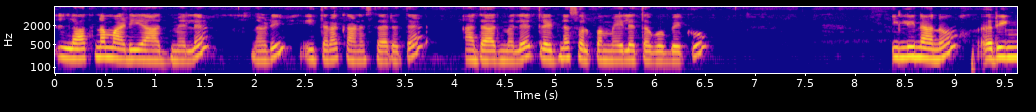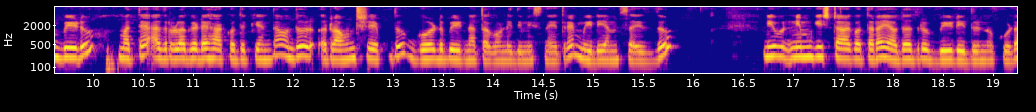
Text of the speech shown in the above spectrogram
ಲಾಕ್ನ ಮಾಡಿ ಆದಮೇಲೆ ನೋಡಿ ಈ ಥರ ಕಾಣಿಸ್ತಾ ಇರುತ್ತೆ. ಅದಾದಮೇಲೆ ಥ್ರೆಡ್ನ ಸ್ವಲ್ಪ ಮೇಲೆ ತಗೋಬೇಕು. ಇಲ್ಲಿ ನಾನು ರಿಂಗ್ ಬೀಡು ಮತ್ತು ಅದರೊಳಗಡೆ ಹಾಕೋದಕ್ಕೆ ಅಂತ ಒಂದು ರೌಂಡ್ ಶೇಪ್ದು ಗೋಲ್ಡ್ ಬೀಡನ್ನ ತೊಗೊಂಡಿದ್ದೀನಿ ಸ್ನೇಹಿತರೆ ಮೀಡಿಯಮ್ ಸೈಜ್ದು ನೀವು ನಿಮ್ಗೆ ಇಷ್ಟ ಆಗೋ ಥರ ಯಾವುದಾದ್ರೂ ಬೀಡ್ ಇದ್ರೂ ಕೂಡ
